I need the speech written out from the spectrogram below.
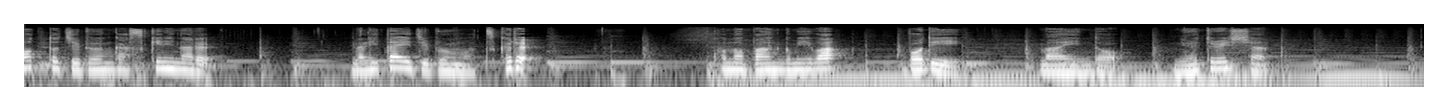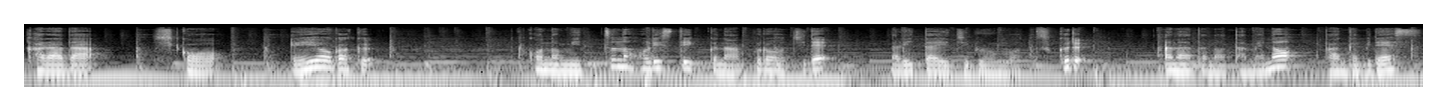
もっと自分が好きになる。なりたい自分を作る。この番組はボディマインドニュートリション体思考栄養学。この3つのホリスティックなアプローチでなりたい自分を作る。あなたのための番組です。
